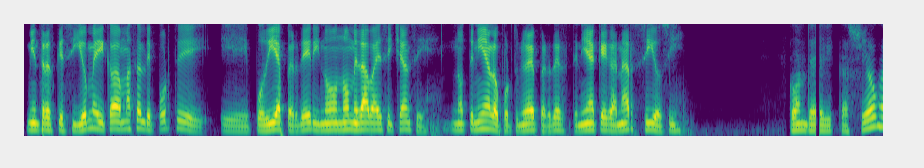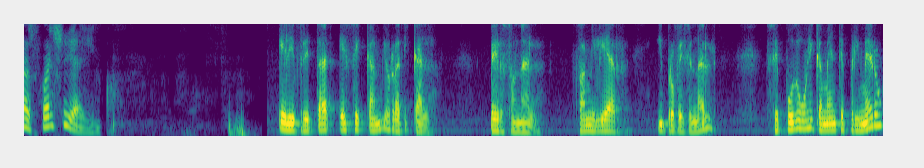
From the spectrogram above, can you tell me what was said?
Mientras que si yo me dedicaba más al deporte eh, podía perder y no, no me daba ese chance. No tenía la oportunidad de perder, tenía que ganar sí o sí. Con dedicación, esfuerzo y ahínco el enfrentar ese cambio radical, personal, familiar y profesional, se pudo únicamente primero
